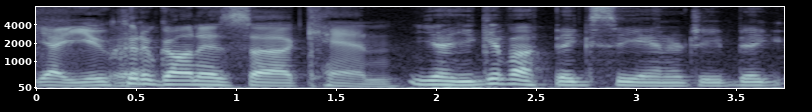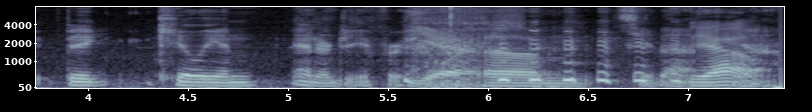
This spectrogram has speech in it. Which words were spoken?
Yeah, you could have gone as uh, Ken. Yeah, you give off big C energy, big big Cillian energy for sure. Yeah. Um, see that. Yeah.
